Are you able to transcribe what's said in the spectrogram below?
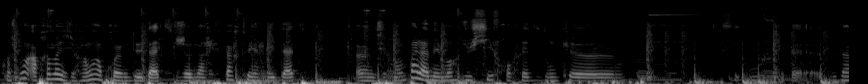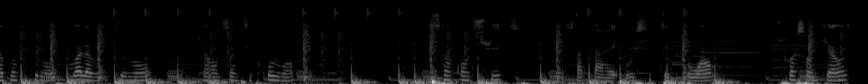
Franchement, après moi j'ai vraiment un problème de date. Je n'arrive pas à retenir les dates. Euh, j'ai vraiment pas la mémoire du chiffre en fait, donc euh. L'avortement, pour moi l'avortement, 45 c'est trop loin. 58, ça me paraît aussi peut-être loin. 75,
